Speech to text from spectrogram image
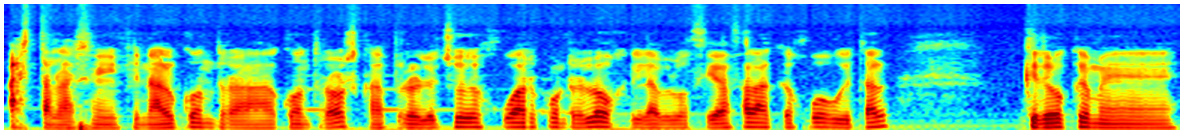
hasta la semifinal contra, contra Oscar, pero el hecho de jugar con reloj y la velocidad a la que juego y tal, creo que me,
